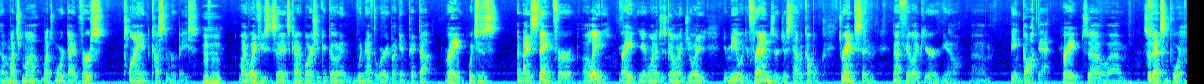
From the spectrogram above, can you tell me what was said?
a much more much more diverse client customer base. hmm My wife used to say it's the kind of bar she could go to and wouldn't have to worry about getting picked up. right. which is a nice thing for a lady, right? Right. You want to just go and enjoy your meal with your friends, or just have a couple drinks and not feel like you're, you know, um, being gawked at. Right. So, um, so that's important.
